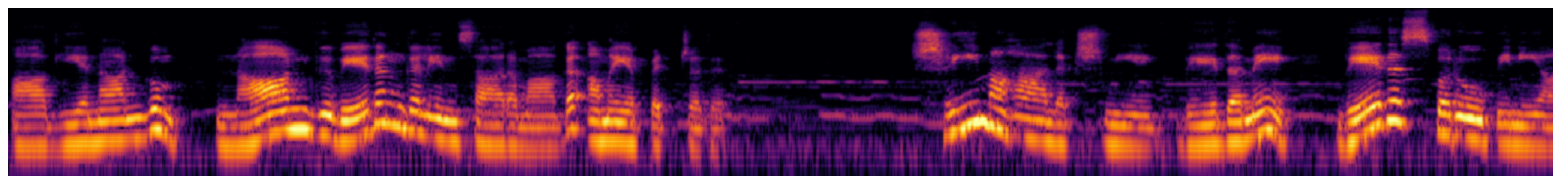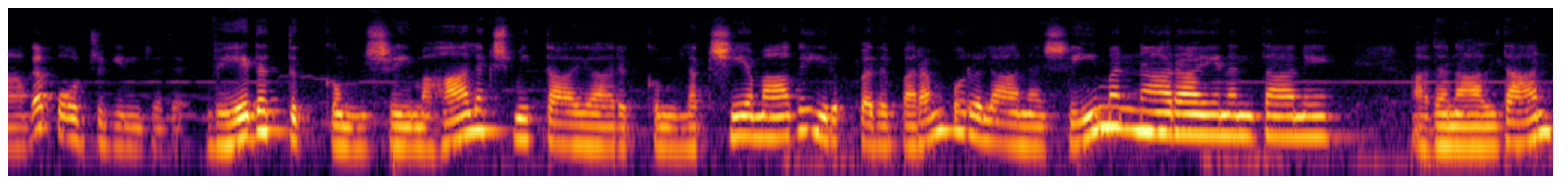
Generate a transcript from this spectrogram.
ஆகிய நான்கும் நான்கு வேதங்களின் சாரமாக அமையப்பெற்றது ஸ்ரீ மகாலட்சுமியை வேதமே வேதஸ்வரூபிணியாக போற்றுகின்றது. வேதத்துக்கும் ஸ்ரீ மகாலட்சுமி தாயாருக்கும் லட்சியமாக இருப்பது பரம்பொருளான ஸ்ரீமன் நாராயணன் தானே. அதனால்தான்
